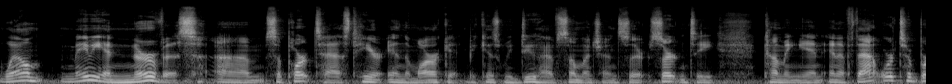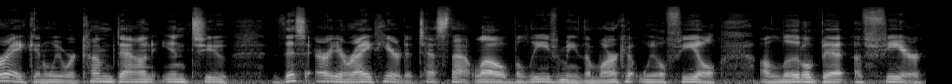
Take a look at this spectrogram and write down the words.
well, maybe a nervous um, support test here in the market because we do have so much uncertainty coming in. And if that were to break and we were come down into this area right here to test that low, believe me, the market will feel a little bit of fear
